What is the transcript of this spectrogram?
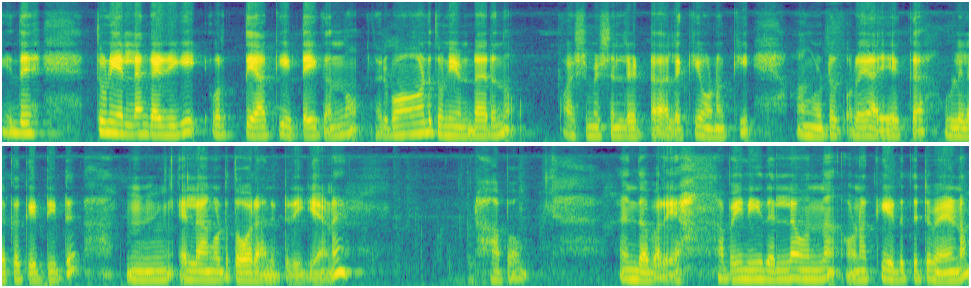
ഇത് തുണിയെല്ലാം കഴുകി വൃത്തിയാക്കി ഇട്ടേക്കുന്നു. ഒരുപാട് തുണി ഉണ്ടായിരുന്നു വാഷിംഗ് മെഷീനിലിട്ട് അലക്കി ഉണക്കി അങ്ങോട്ട് കുറേ അയൊക്കെ ഉള്ളിലൊക്കെ കെട്ടിയിട്ട് എല്ലാം അങ്ങോട്ട് തോരാനിട്ടിരിക്കുകയാണ്. അപ്പം എന്താ പറയുക അപ്പോൾ ഇനി ഇതെല്ലാം ഒന്ന് ഉണക്കി എടുത്തിട്ട് വേണം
